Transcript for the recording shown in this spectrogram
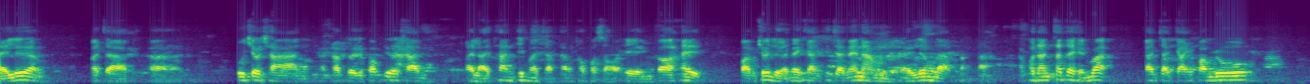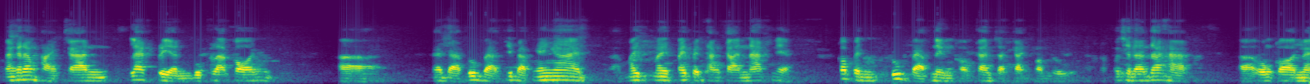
ลาย ๆ เรื่อง มาจากผู้เชี่ยวชาญนะครับโดยเฉพาะผู้เชี่ยวชาญหลาย ๆ ท่านที่มาจากทางทกสเองก็ให้ความช่วยเหลือในการที่จะแนะนำในเรื่องราวต่าง ๆ เพราะฉะนั้นถ้านจะเห็นว่าการจัดการความรู้แม้กระทั่งผ่านการแลกเปลี่ยนบุคลากรอ่อ ในแบบรูปแบบที่แบบง่าย ๆ ไม่ไม่ไม่เป็นทางการนักเนี่ยก็เป็นรูปแบบหนึ่งของการจัดการความรู้นะครับเพราะฉะนั้นถ้าหากอองค์กรใน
